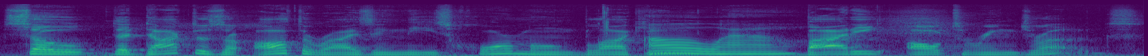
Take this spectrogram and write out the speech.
So the doctors are authorizing these hormone blocking, Oh wow. body altering drugs,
